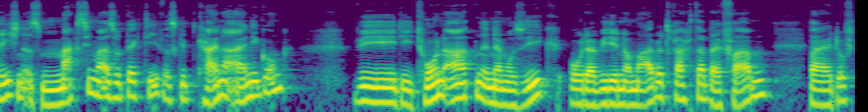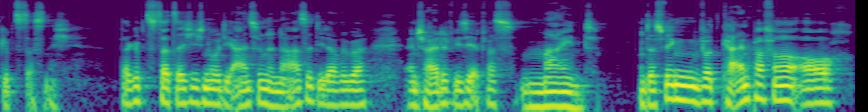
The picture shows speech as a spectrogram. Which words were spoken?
Riechen ist maximal subjektiv, es gibt keine Einigung, wie die Tonarten in der Musik oder wie die Normalbetrachter bei Farben. Bei Duft gibt es das nicht. Da gibt es tatsächlich nur die einzelne Nase, die darüber entscheidet, wie sie etwas meint. Und deswegen wird kein Parfum auch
